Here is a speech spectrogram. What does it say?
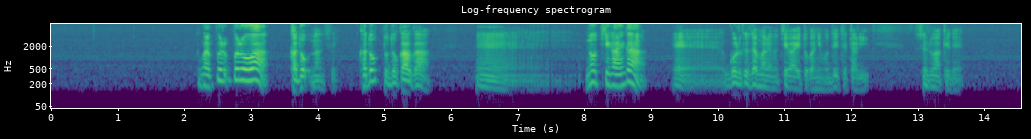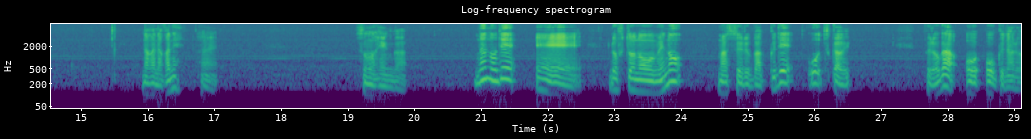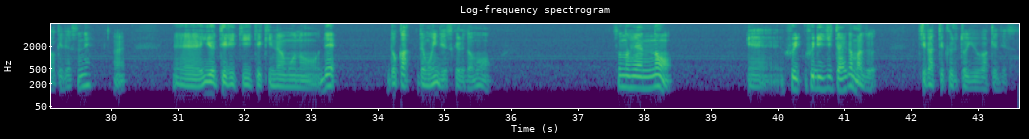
だからプロプロは角なんですよ。角とドカが、えー、の違いが、えー、ゴルフざまれの違いとかにも出てたりするわけでなかなかね、はい、その辺が。なので、えー、ロフトの多めのマッスルバックでを使うプロが多くなるわけですね。はいえー、ユーティリティ的なものでどかでもいいんですけれどもその辺の、えー、振り自体がまず違ってくるというわけです。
